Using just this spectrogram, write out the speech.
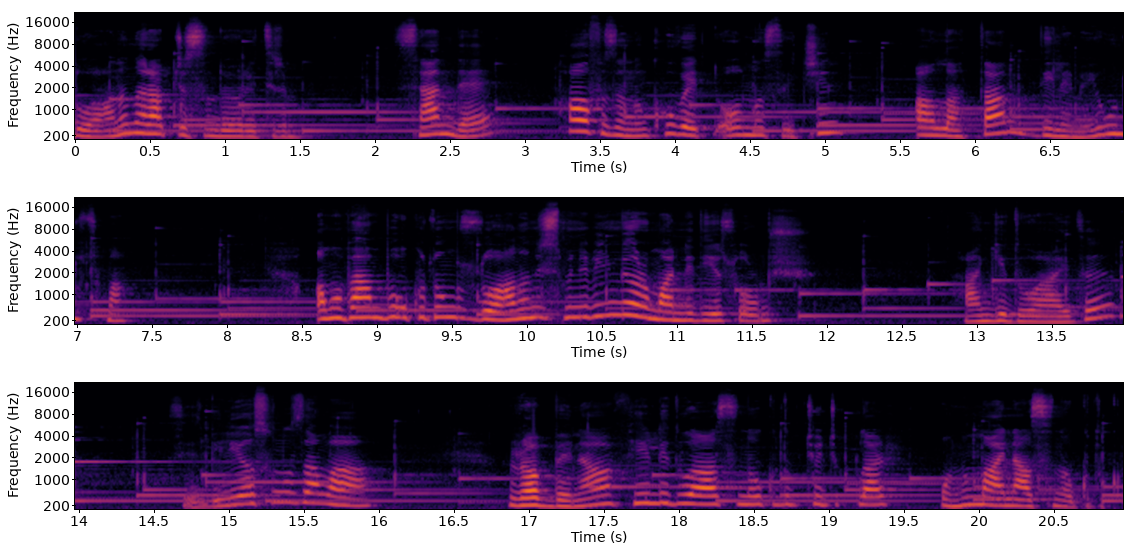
duanın Arapçasını da öğretirim. Sen de hafızanın kuvvetli olması için Allah'tan dilemeyi unutma. Ama ben bu okuduğumuz duanın ismini bilmiyorum anne diye sormuş. Hangi duaydı? Siz biliyorsunuz ama. Rabbena firli duasını okuduk çocuklar. Onun manasını okuduk.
